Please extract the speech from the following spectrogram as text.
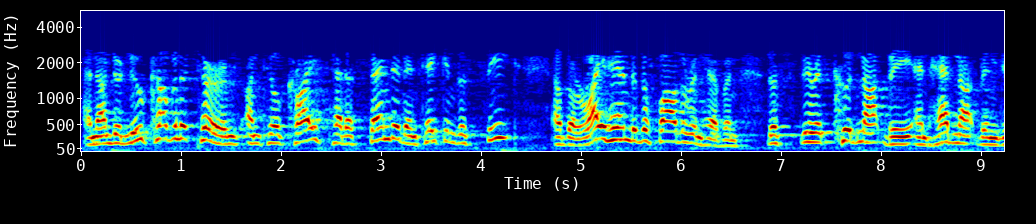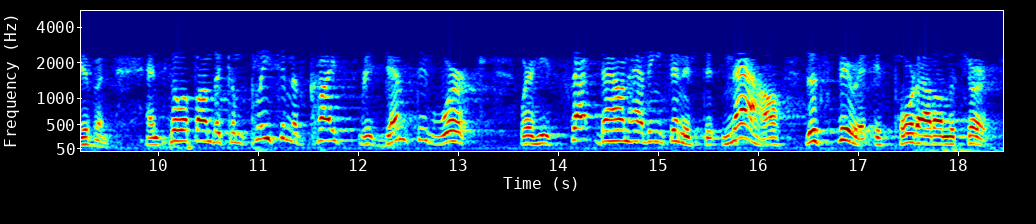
And under new covenant terms, until Christ had ascended and taken the seat of the right hand of the Father in heaven, the Spirit could not be and had not been given. And so upon the completion of Christ's redemptive work, where he sat down having finished it, now the Spirit is poured out on the church.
